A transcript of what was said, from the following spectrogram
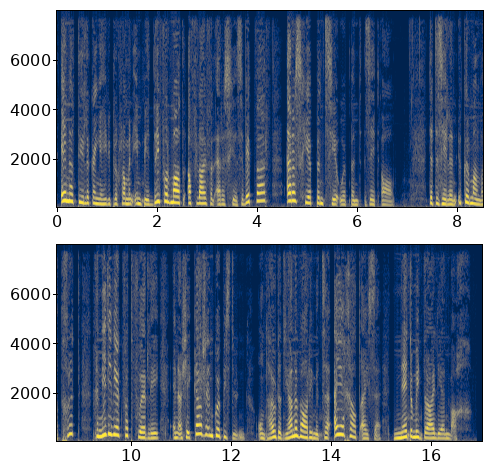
En natuurlik kan jy hierdie program in MP3 formaat aflaai van RSG se webwerf rsg.co.za. Dit is Helen Ukerman wat groet. Geniet die week wat voorlê en as jy kersinkopies doen, onthou dat Januarie met sy eie geldeise net om die draai leen wag.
